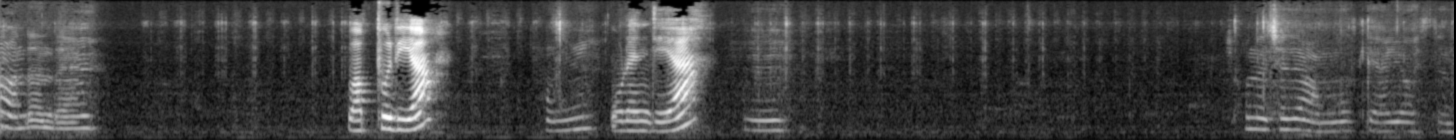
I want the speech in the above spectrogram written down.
줬어. 안 되는데. 와플이야? 언니, 오렌지야? 음. 손을 최대한 안 묻게 하려고 했으나.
